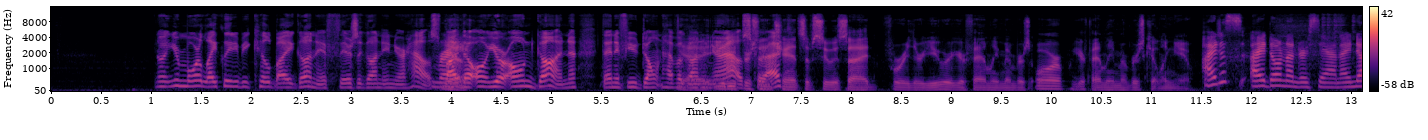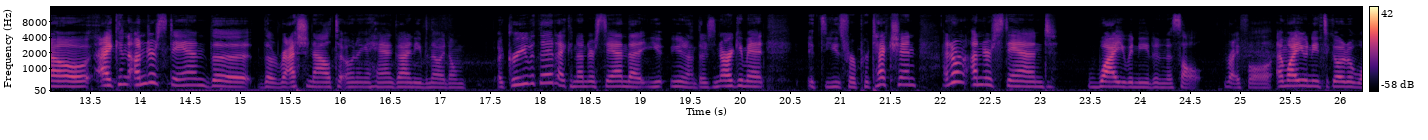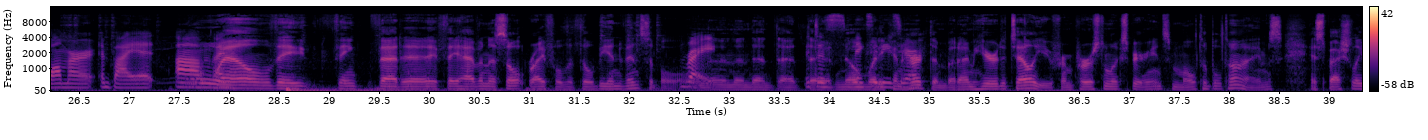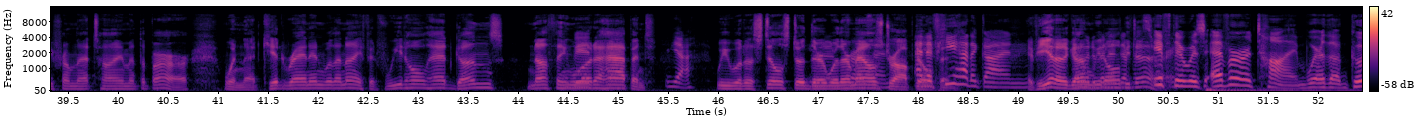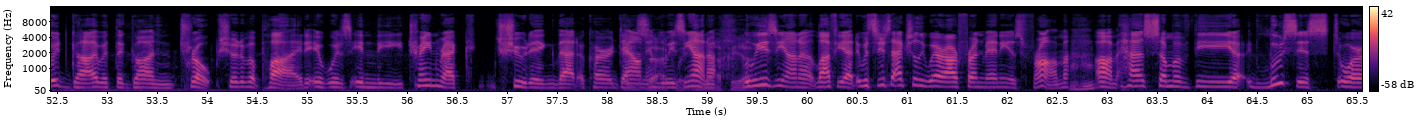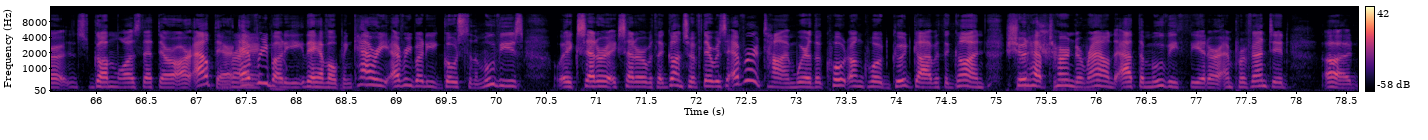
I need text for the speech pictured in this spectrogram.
No, you're more likely to be killed by a gun if there's a gun in your house, by the, your own gun, than if you don't have a gun in your house. percent Correct? chance of suicide for either you or your family members, or your family members killing you. I just I don't understand. I know I can understand the the rationale to owning a handgun, even though I don't agree with it. I can understand that you you know there's an argument. It's used for protection. I don't understand why you would need an assault rifle and why you need to go to Walmart and buy it. Um, I- well, they think that uh, if they have an assault rifle, that they'll be invincible, Right. And then that, that, that just makes it nobody can hurt them. But I'm here to tell you from personal experience, multiple times, especially from that time at the bar when that kid ran in with a knife. If we'd all had guns, nothing It'd be a- would have happened. yeah. We would have still stood there with have our mouths frozen. dropped And open. if he had a gun, If he had a it gun, would we'd been a all be dead. story. If there was ever a time where the good guy with the gun trope should have applied, it was in the train wreck shooting that occurred down Exactly, in in Louisiana. Lafayette. Louisiana, Lafayette. It was just actually where our friend Manny is from. Mm-hmm. Um, has some of the uh, loosest or gun laws that there are out there. Right. Everybody they have open carry. Everybody goes to the movies, et cetera, et cetera, with a gun. So if there was ever a time where the quote unquote good guy with a gun should have turned around at the movie theater and prevented. Uh,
